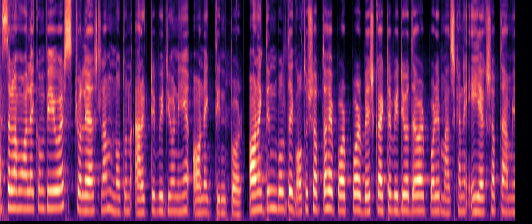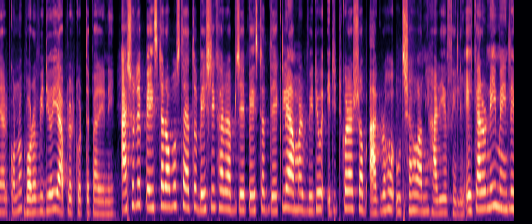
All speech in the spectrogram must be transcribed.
আসসালামু আলাইকুম ভিউয়ার্স, চলে আসলাম নতুন আরেকটি ভিডিও নিয়ে অনেক দিন পর। অনেক দিন বলতে গত সপ্তাহে পর পর বেশ কয়েকটা ভিডিও দেওয়ার পরে মাঝখানে এই এক সপ্তাহ আমি আর কোনো বড় ভিডিওই আপলোড করতে পারিনি। আসলে পেজটার অবস্থা এত বেশি খারাপ যে পেজটা দেখলে আমার ভিডিও এডিট করার সব আগ্রহ, উৎসাহ আমি হারিয়ে ফেলি। এই কারণেই মেইনলি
